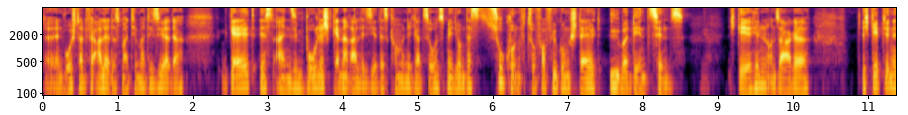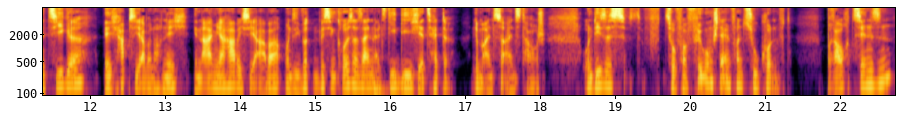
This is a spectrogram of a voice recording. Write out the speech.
äh, in Wohlstand für alle das mal thematisiert, ja. Geld ist ein symbolisch generalisiertes Kommunikationsmedium, das Zukunft zur Verfügung stellt über den Zins. Ich gehe hin und sage, ich gebe dir eine Ziege, ich habe sie aber noch nicht. In einem Jahr habe ich sie aber und sie wird ein bisschen größer sein als die, die ich jetzt hätte im 1 zu 1 Tausch. Und dieses zur Verfügung stellen von Zukunft braucht Zinsen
